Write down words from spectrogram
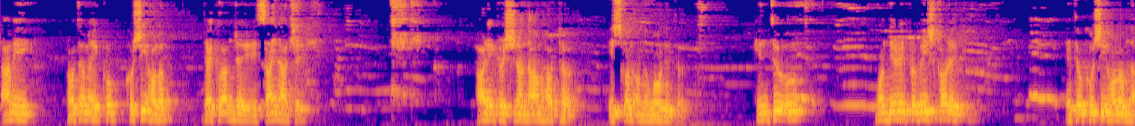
আমি প্রথমে খুব খুশি হলাম। দেখলাম যে এই সাইন আছে। হরে কৃষ্ণ নাম হঠ ইস্কন অনুমোদিত। কিন্তু মন্দিরে প্রবেশ করে, এত খুশি হলাম না।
